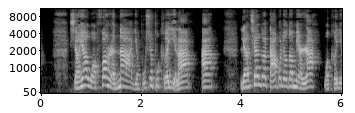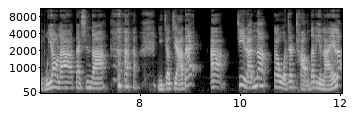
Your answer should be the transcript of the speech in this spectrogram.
想要我放人呐，也不是不可以啦啊，两千个 W 的米儿啊，我可以不要啦，但是呢，哈 哈你叫夹带啊，既然呢到我这厂子里来了。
